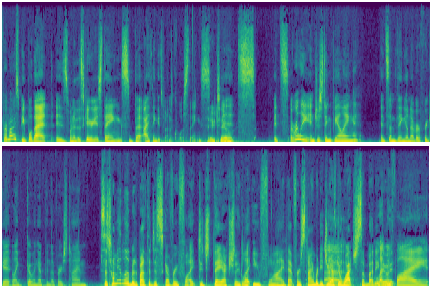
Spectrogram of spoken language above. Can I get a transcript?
For most people, that is one of the scariest things, but I think it's one of the coolest things. Do too. It's it's a really interesting feeling. It's something you'll never forget, like going up in the first time. So, tell me a little bit about the Discovery flight. Did they actually let you fly that first time, or did you have to Uh, watch somebody Let me it? fly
